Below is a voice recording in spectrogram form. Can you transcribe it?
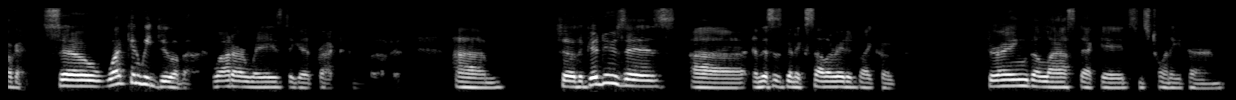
okay, so what can we do about it? What are ways to get practical about it? Um, so the good news is, uh, and this has been accelerated by COVID, during the last decade since 2010,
